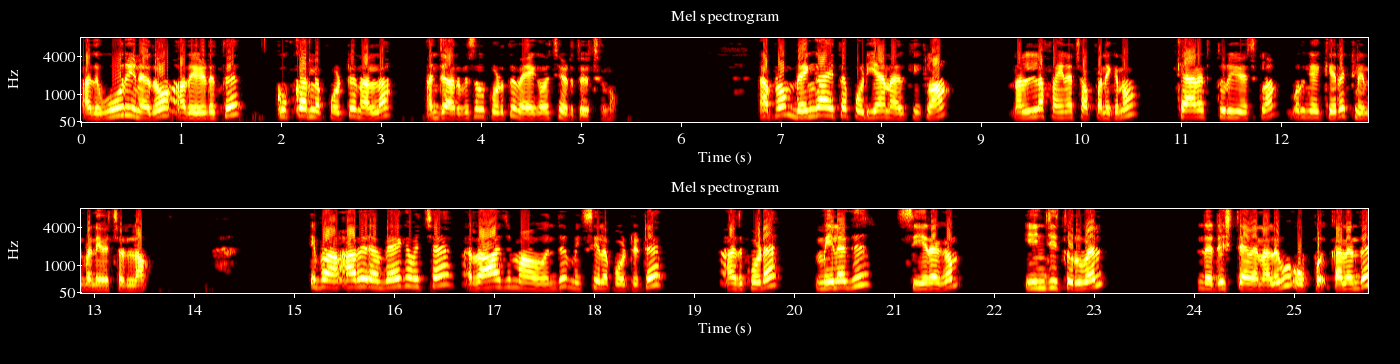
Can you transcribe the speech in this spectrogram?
அது ஊறினதும் அதை எடுத்து குக்கரில் போட்டு நல்லா அஞ்சாறு விசில் கொடுத்து வேக வச்சு எடுத்து வச்சுக்கணும் அப்புறம் வெங்காயத்தை பொடியாக நறுக்கிக்கலாம். நல்லா ஃபைனாக சாப் பண்ணிக்கணும். கேரட் துருவி வச்சுக்கலாம். முருங்கைக்கீரை க்ளீன் பண்ணி வச்சிடலாம். இப்போ அரை வேக வச்ச ராஜ்மாவை வந்து மிக்சியில் போட்டுட்டு அது கூட மிளகு சீரகம் இஞ்சி துருவல் இந்த டிஷ் தேவையான அளவு உப்பு கலந்து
